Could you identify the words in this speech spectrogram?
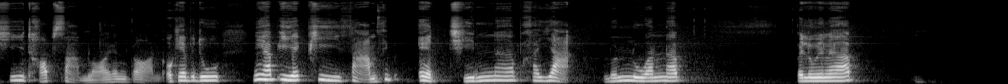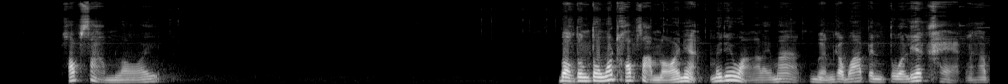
ที่ท็อปสามร้อยกันก่อน โอเคไปดูนี่ครับ exp สามสิบเอ็ดชิ้นนะครับ ขยะล้วนๆนครับ ไปลุยเลยครับ ท็อปสามร้อยบอกตรงๆว่าท็อปสามร้อยเนี่ย ไม่ได้หวังอะไรมาก เหมือนกับว่าเป็นตัวเรียกแขกนะครับ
